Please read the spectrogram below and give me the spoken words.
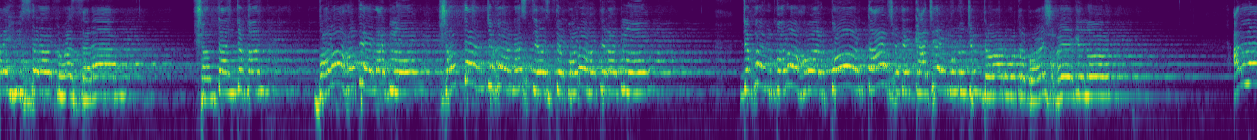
আলাইহিস সালাতু সালাম। সন্তান যখন বড় হতে লাগল শেষ হয়ে গেল। আল্লাহ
